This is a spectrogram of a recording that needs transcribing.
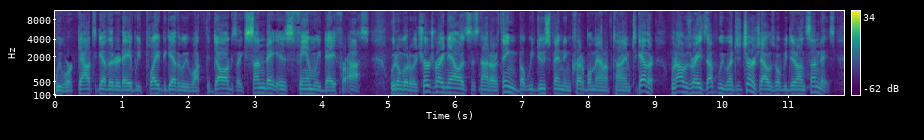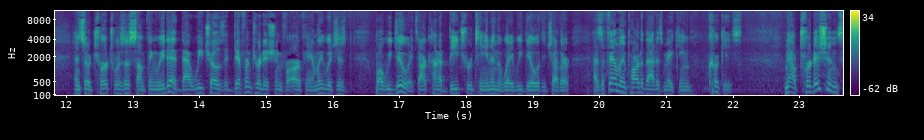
We worked out together today. We played together. We walked the dogs. Like Sunday is family day for us. We don't go to a church right now. It's just not our thing, but we do spend incredible amount of time together. When I was raised up, we went to church. That was what we did on Sundays. And so church was just something we did. That we chose a different tradition for our family, which is what we do. It's our kind of beach routine and the way we deal with each other as a family. And part of that is making cookies. Now, traditions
